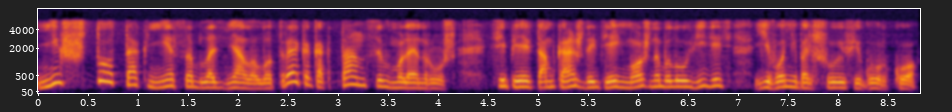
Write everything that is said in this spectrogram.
Ничто так не соблазняло Лотрека, как танцы в Мулен-Руж. Теперь там каждый день можно было увидеть его небольшую фигурку.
